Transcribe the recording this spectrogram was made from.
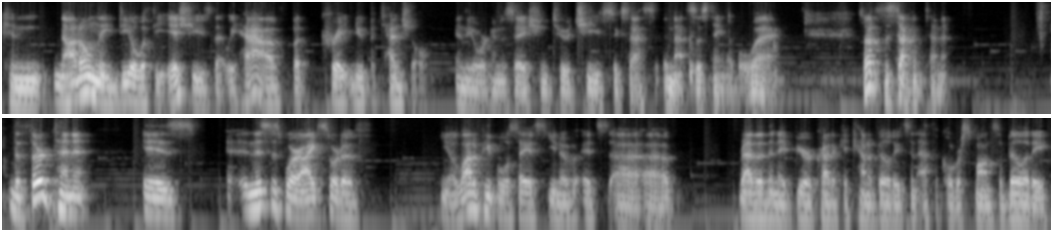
can not only deal with the issues that we have but create new potential in the organization to achieve success in that sustainable way. So that's the second tenet. The third tenet is, and this is where I sort of, you know, a lot of people will say it's, you know, it's uh, uh, rather than a bureaucratic accountability, it's an ethical responsibility.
